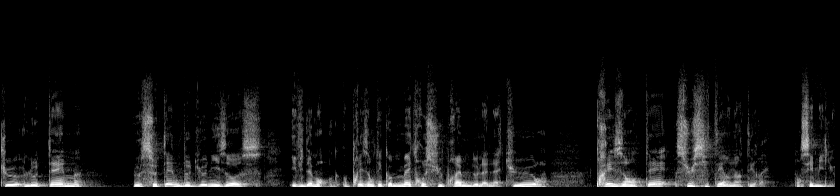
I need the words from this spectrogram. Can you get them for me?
que le thème, ce thème de Dionysos, évidemment présenté comme maître suprême de la nature, présentait, suscitait un intérêt dans ces milieux.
